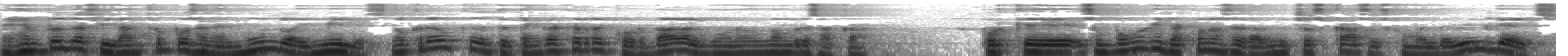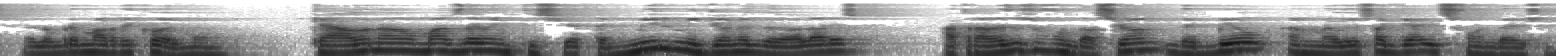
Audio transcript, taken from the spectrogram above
Ejemplos de filántropos en el mundo hay miles, no creo que te tenga que recordar algunos nombres acá, porque supongo que ya conocerás muchos casos, como el de Bill Gates, el hombre más rico del mundo, que ha donado más de 27 mil millones de dólares a través de su fundación The Bill and Melissa Gates Foundation.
